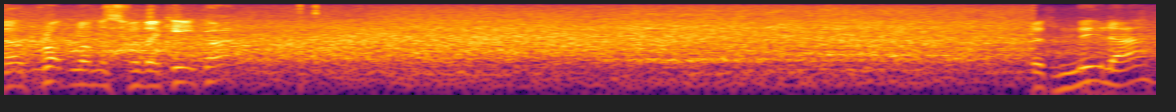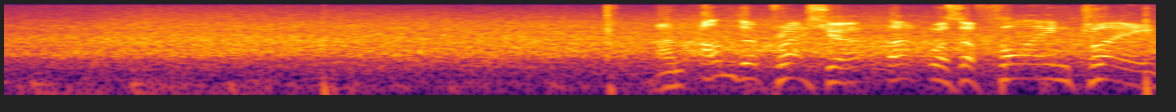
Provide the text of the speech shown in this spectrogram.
No problems for the keeper. With Müller. And under pressure, that was a fine claim.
